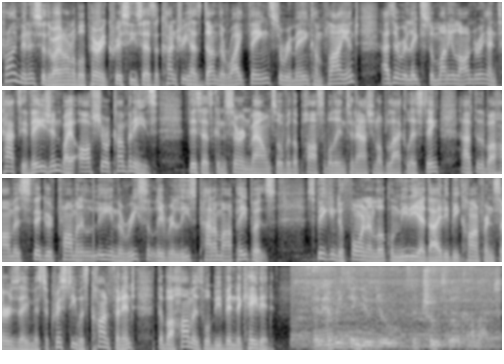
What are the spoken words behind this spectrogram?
Prime Minister, the Right Honorable Perry Christie, says the country has done the right things to remain compliant as it relates to money laundering and tax evasion by offshore companies. This has concern mounts over the possible international blacklisting after the Bahamas figured prominently in the recently released Panama Papers. Speaking to foreign and local media at the IDB conference Thursday, Mr. Christie was confident the Bahamas will be vindicated. In everything you do, the truth will come out.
